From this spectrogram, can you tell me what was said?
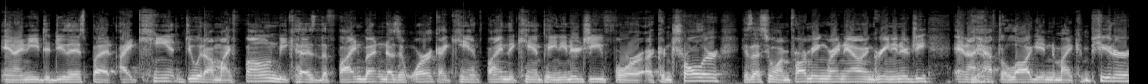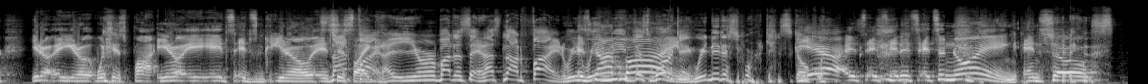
and I need to do this, but I can't do it on my phone because the find button doesn't work. I can't find the campaign energy for a controller because that's who I'm farming right now in green energy, and yeah. I have to log into my computer. You know, you know, which is fine. You know, it's it's you know, it's, it's just fine. like you were about to say that's not fine. We, we need fine. this working. We need this working. Scope. Yeah, it's it's it's it's annoying, and so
